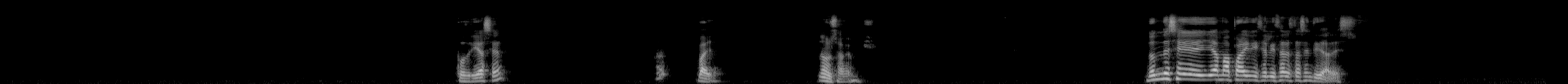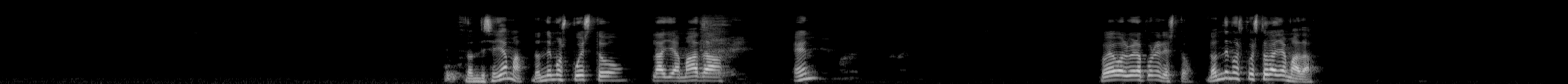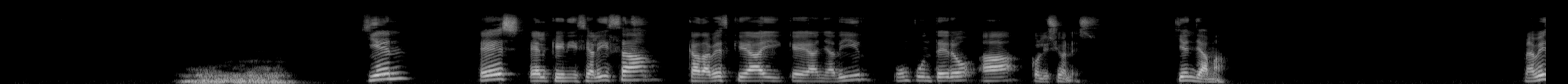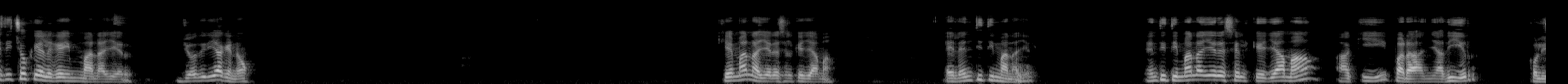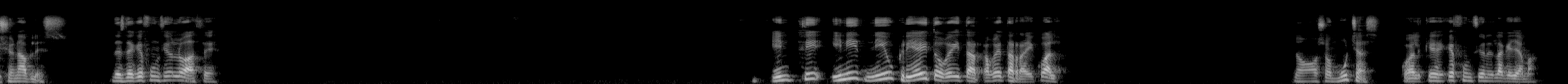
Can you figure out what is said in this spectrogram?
¿Podría ser? Ah, vaya, no lo sabemos. ¿Dónde se llama para inicializar estas entidades? ¿Dónde se llama? ¿Dónde hemos puesto la llamada en? Voy a volver a poner esto. ¿Dónde hemos puesto la llamada? ¿Quién es el que inicializa cada vez que hay que añadir un puntero a colisiones? ¿Quién llama? Me habéis dicho que el Game Manager. Yo diría que no. ¿Qué manager es el que llama? el Entity Manager. Entity Manager es el que llama aquí para añadir colisionables. ¿Desde qué función lo hace? Init, new, create o get, array. ¿Cuál? No, son muchas. ¿Cuál, qué, función es la que llama?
